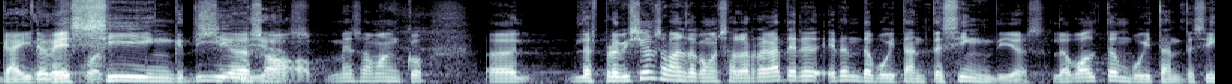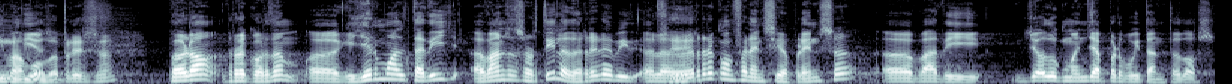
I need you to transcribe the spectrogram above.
gairebé 5 dies, dies, o més o manco. Eh, les previsions abans de començar la regata eren de 85 dies, la volta en 85 I va dies. molt de pressa. Però, recordem, eh, Guillermo Altadill, abans de sortir la darrera, la sí. darrera conferència de premsa, eh, va dir jo duc menjar per 82.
